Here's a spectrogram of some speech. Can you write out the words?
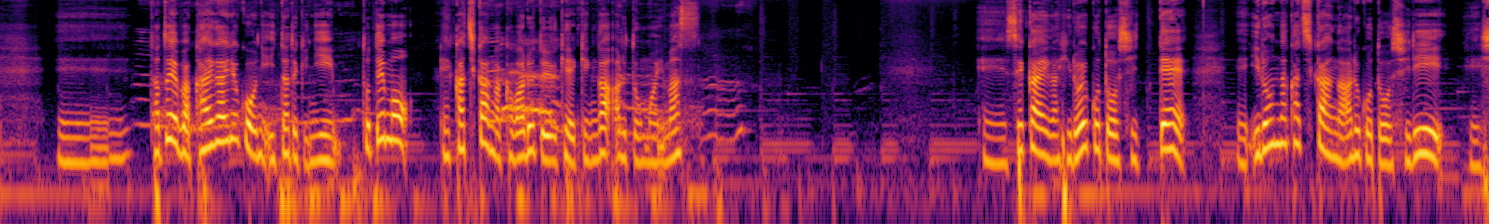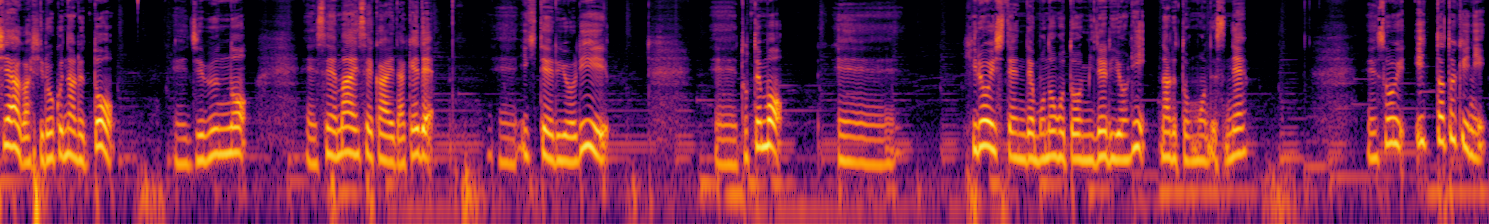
えー、例えば海外旅行に行った時にとても、え価値観が変わるという経験があると思います。えー、世界が広いことを知って、えいろんな価値観があることを知り、え視野が広くなると、え自分の、え狭い世界だけで、え生きているより、えとても、えー、広い視点で物事を見れるようになると思うんですね。えー、そういった時に、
